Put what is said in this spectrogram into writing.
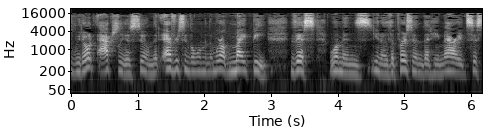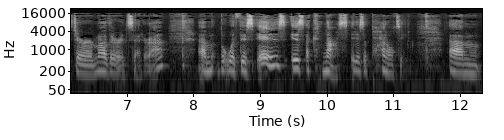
we don't actually assume that every single woman in the world might be this woman's, you know, the person that he married, sister, mother, etc. Um, but what this is is a knas. It is a penalty. Um,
